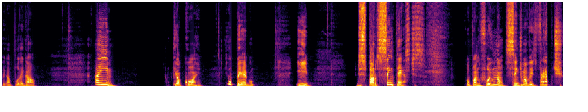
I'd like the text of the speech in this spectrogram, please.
Legal, pô, legal. Aí, o que ocorre? Eu pego e disparo sem testes. Opa, não foi um não, 100 de uma vez. Frapt!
